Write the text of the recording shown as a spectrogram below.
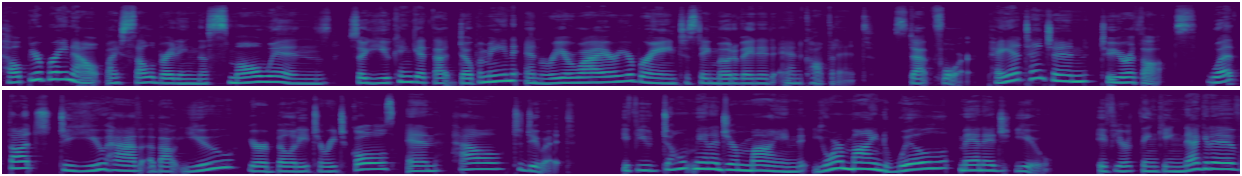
Help your brain out by celebrating the small wins so you can get that dopamine and rewire your brain to stay motivated and confident. Step four, pay attention to your thoughts. What thoughts do you have about you, your ability to reach goals, and how to do it? If you don't manage your mind, your mind will manage you. If you're thinking negative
